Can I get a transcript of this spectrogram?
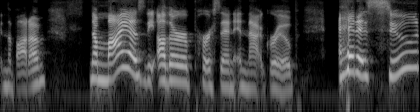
in the bottom. Now, Mhi'ya's the other person in that group. And as soon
